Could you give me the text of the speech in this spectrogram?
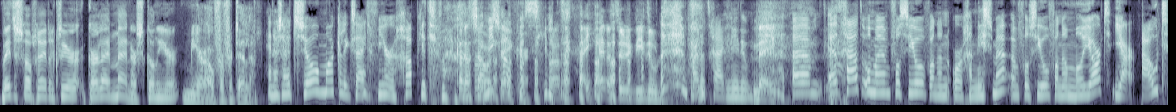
wetenschapsredacteur Carlijn Meiners kan hier meer over vertellen. En dan zou het zo makkelijk zijn om hier een grapje te maken. Dat zou zeker. dat ga jij natuurlijk niet doen. Maar dat ga ik niet doen. Nee. Ehm, het gaat om een fossiel van een organisme. Een fossiel van een miljard jaar oud.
